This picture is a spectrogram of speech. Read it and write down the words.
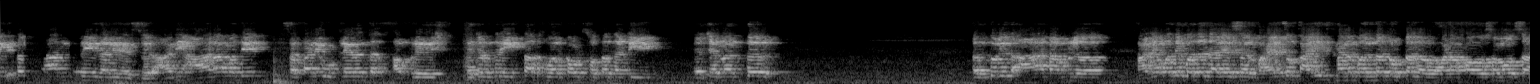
एकदम शांत झालेलं आहे सर आणि आहारामध्ये सकाळी उठल्यानंतर अफ्रेश त्याच्यानंतर एक तास वर्कआउट स्वतःसाठी त्याच्यानंतर संतुलित आहार आपलं. खाण्यामध्ये बदल झाले सर बाहेरचं काहीच खाणं बंद टोटल वडापाव समोसा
